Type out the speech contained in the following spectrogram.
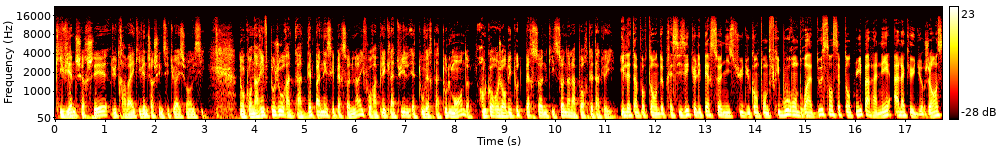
qui viennent chercher du travail, qui viennent chercher une situation ici. Donc, on arrive toujours à, à dépanner ces personnes-là. Il faut rappeler que la tuile est ouverte à tout le monde. Encore aujourd'hui, toute personne qui sonne à la porte est accueillie. Il est important de préciser que les personnes issues du canton de Fribourg ont droit à 270 nuits par année à l'accueil d'urgence.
